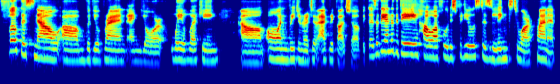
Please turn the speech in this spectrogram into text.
focus now um, with your brand and your way of working um, on regenerative agriculture. Because at the end of the day how our food is produced is linked to our planet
